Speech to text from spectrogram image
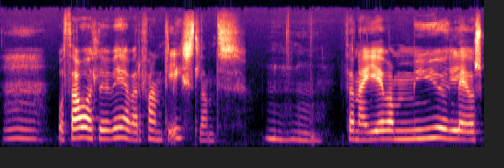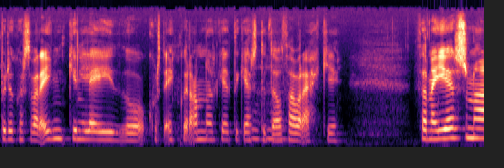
Og þá ætlum við að vera fann til Íslands. Mhm, þannig að ég var mjög leið og spurði hvort það var engin leið og hvort einhver annar geti gert þetta og það var ekki. Þannig að ég svona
